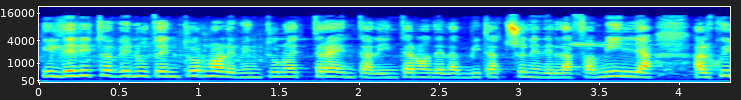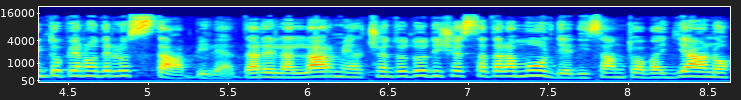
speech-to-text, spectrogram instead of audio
Il delitto è avvenuto intorno alle 21.30 all'interno dell'abitazione della famiglia al quinto piano dello stabile. A dare l'allarme al 112 è stata la moglie di Santo Avagliano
